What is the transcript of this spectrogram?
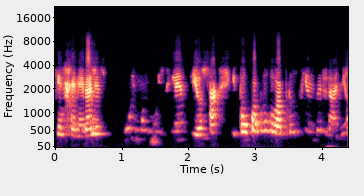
que en general es muy, muy, muy silenciosa y poco a poco va produciendo el daño.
